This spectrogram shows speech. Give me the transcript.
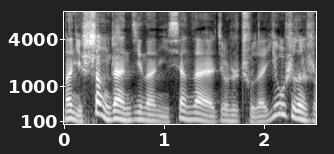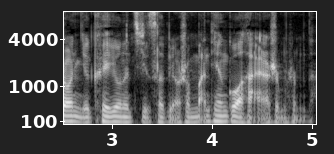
那你胜战绩呢？你现在就是处在优势的时候，你就可以用的计策，比如说瞒天过海啊，什么什么的。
